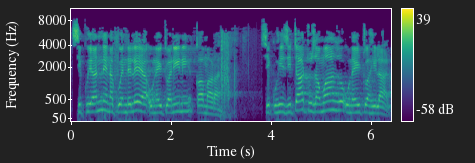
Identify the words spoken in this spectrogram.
Siku ya nne na kuendelea unaitwa nini? Kamaran siku hizi tatu za mwanzo unaitwa hilali.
